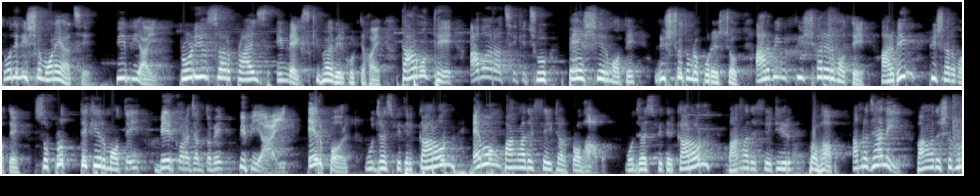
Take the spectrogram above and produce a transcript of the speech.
তোমাদের নিশ্চয় মনে আছে পিপিআই প্রডিউসার প্রাইস ইন্ডেক্স কীভাবে বের করতে হয়? তার মধ্যে আবার আছে কিছু প্যাশের মতে। নিশ্চয় তোমরা পড়ে এসছো। আরবিং ফিশারের মতে আরবিং ফিশারের মতে সো প্রত্যেকের মতেই বের করা জানতে হবে পিপিআই এরপর মুদ্রাস্ফীতির কারণ এবং বাংলাদেশে এটার প্রভাব। মুদ্রাস্ফীতির কারণ, বাংলাদেশে এটির প্রভাব। আমরা জানি, বাংলাদেশে এখন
